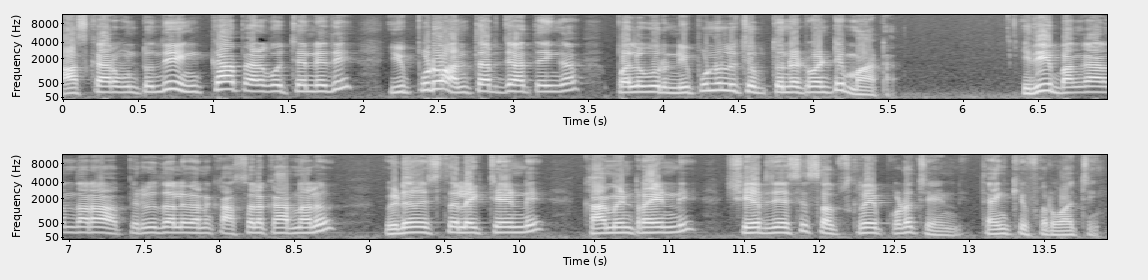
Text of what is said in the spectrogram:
ఆస్కారం ఉంటుంది. ఇంకా పెరగొచ్చు అనేది ఇప్పుడు అంతర్జాతీయంగా పలువురు నిపుణులు చెబుతున్నటువంటి మాట. ఇది బంగారం ధర పెరుగుదల వెనక అసలు కారణాలు. వీడియో నచ్చితే లైక్ చేయండి. కామెంట్ రాయండి షేర్ చేసి సబ్స్క్రైబ్ కూడా చేయండి. థ్యాంక్ యూ ఫర్ వాచింగ్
